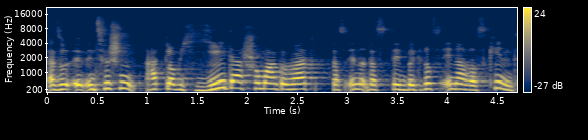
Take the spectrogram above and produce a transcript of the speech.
also inzwischen hat, glaube ich, jeder schon mal gehört, dass, dass den Begriff inneres Kind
